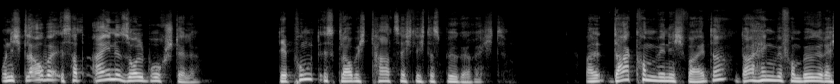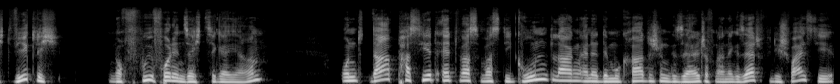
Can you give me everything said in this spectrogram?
Und ich glaube, es hat eine Sollbruchstelle. Der Punkt ist, glaube ich, tatsächlich das Bürgerrecht. Weil da kommen wir nicht weiter. Da hängen wir vom Bürgerrecht wirklich noch früh vor den 60er Jahren. Und da passiert etwas, was die Grundlagen einer demokratischen Gesellschaft, einer Gesellschaft wie die Schweiz, die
